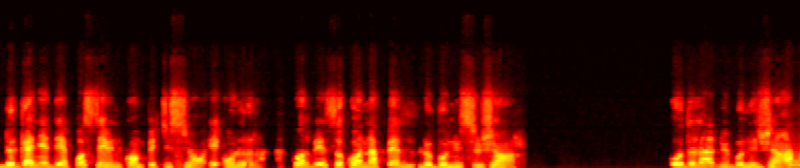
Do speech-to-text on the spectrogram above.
de gagner des postes. C'est une compétition et on leur a accordé ce qu'on appelle le bonus genre. Au-delà du bonus genre,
